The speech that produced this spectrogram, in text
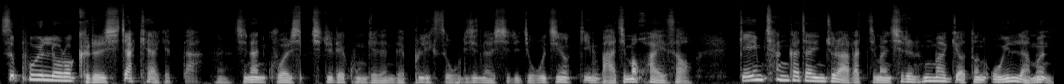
스포일러로 글을 시작해야겠다. 네. 지난 9월 17일에 공개된 넷플릭스 오리지널 시리즈 오징어 게임 마지막 화에서 게임 참가자인 줄 알았지만 실은 흑막이었던 오일남은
